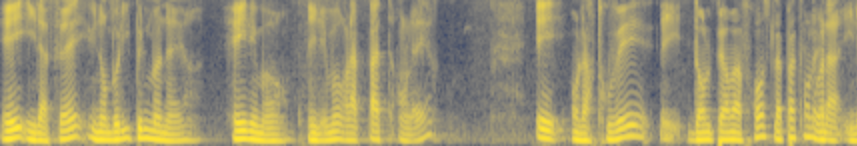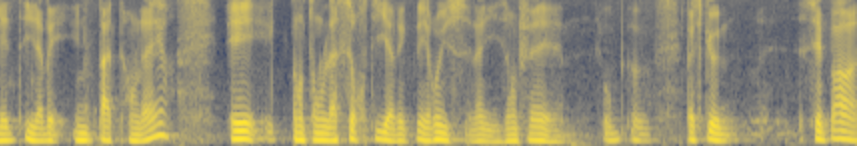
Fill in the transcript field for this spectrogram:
et il a fait une embolie pulmonaire. Et il est mort. Il est mort la patte en l'air. Et On l'a retrouvé Et- dans le permafrost, la patte en l'air. voilà, il, est- il avait une patte en l'air. Et quand on l'a sorti avec les Russes, là, ils ont fait. euh, parce que c'est pas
